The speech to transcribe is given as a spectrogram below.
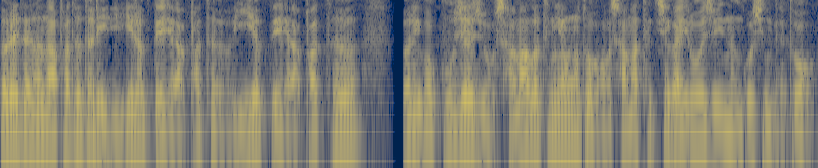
거래되는 아파트들이 1억대의 아파트, 2억대의 아파트 그리고 구제주, 사마 같은 경우도 사마 택지가 이루어져 있는 곳인데도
